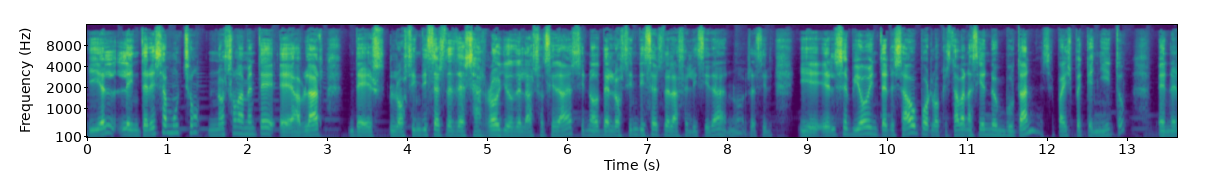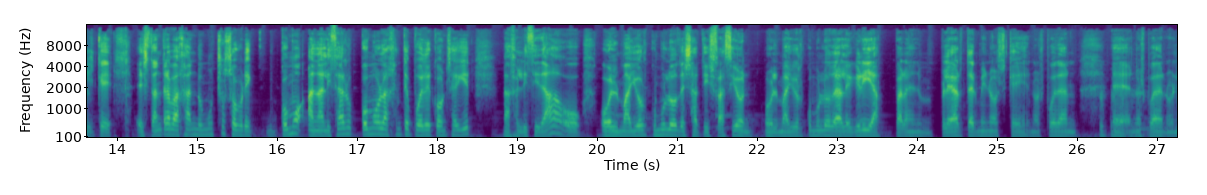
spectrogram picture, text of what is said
Y él le interesa mucho no solamente eh, hablar de los índices de desarrollo de la sociedad, sino de los índices de la felicidad, ¿no? Es decir, y él se vio interesado por lo que estaban haciendo en Bután, ese país pequeñito, en el que están trabajando mucho sobre cómo analizar cómo la gente puede conseguir la felicidad o, o el mayor cúmulo de satisfacción o el mayor cúmulo de alegría, para emplear términos que nos puedan, eh, nos puedan unir.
